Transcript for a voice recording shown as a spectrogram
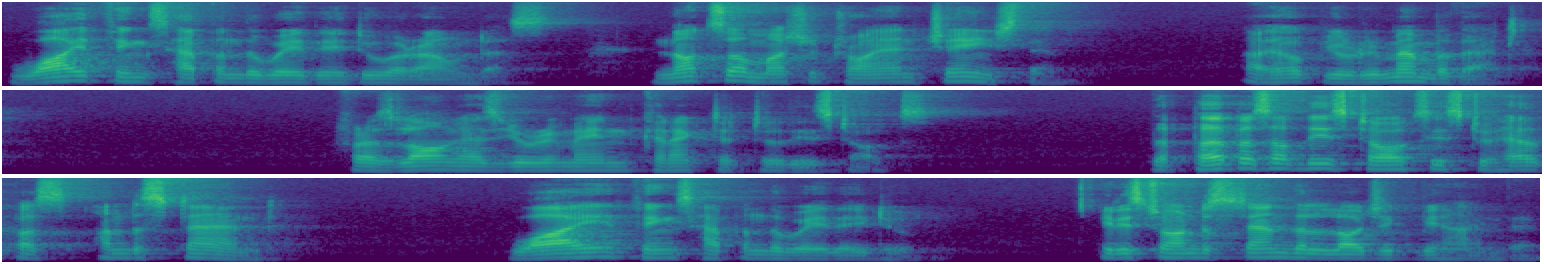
why things happen the way they do around us, not so much to try and change them. I hope you'll remember that for as long as you remain connected to these talks. The purpose of these talks is to help us understand why things happen the way they do. It is to understand the logic behind them,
